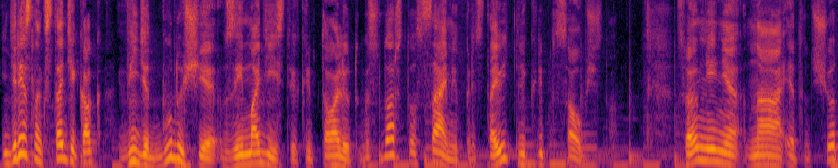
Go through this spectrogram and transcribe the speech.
Интересно, кстати, как видят будущее взаимодействие криптовалют и государства сами представители криптосообщества. Свое мнение на этот счет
